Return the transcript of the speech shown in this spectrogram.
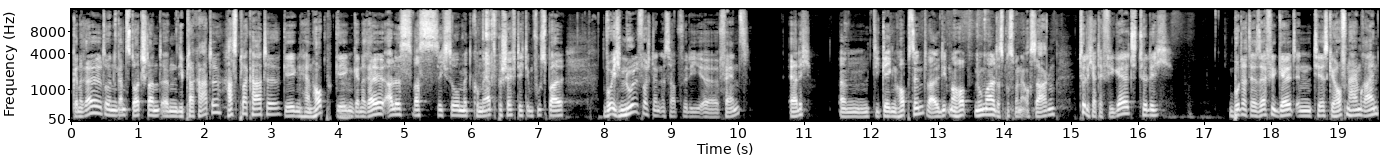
generell so in ganz Deutschland ähm, die Plakate, Hassplakate gegen Herrn Hopp, gegen generell alles, was sich so mit Kommerz beschäftigt im Fußball, wo ich null Verständnis habe für die äh, Fans, ehrlich, ähm, die gegen Hopp sind, weil Dietmar Hopp, nun mal, das muss man ja auch sagen, natürlich hat er viel Geld, natürlich buttert er sehr viel Geld in TSG Hoffenheim rein,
